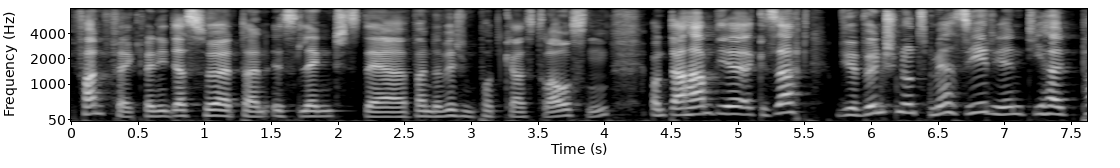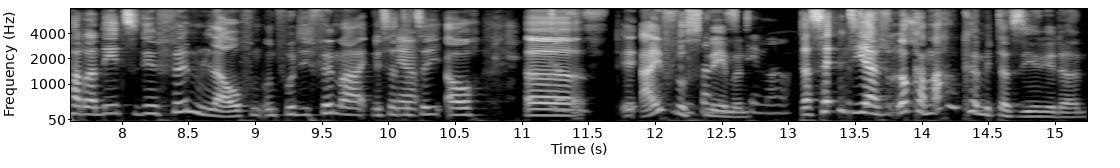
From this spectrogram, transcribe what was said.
Fun Fact, wenn ihr das hört, dann ist längst der WandaVision Podcast draußen. Und da haben wir gesagt, wir wünschen uns mehr Serien, die halt parallel zu den Filmen laufen und wo die Filmereignisse Ja. tatsächlich auch äh, ist Einfluss nehmen. Thema. Das hätten die ja locker machen können mit der Serie dann.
